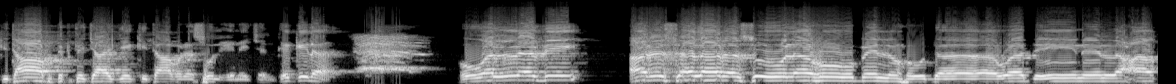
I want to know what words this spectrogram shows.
কিতাব দেখতে চাই যে কিতাব রসুল এনেছেন ঠিক কিনা هو الذي أرسل رسوله بالهدى ودين الحق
